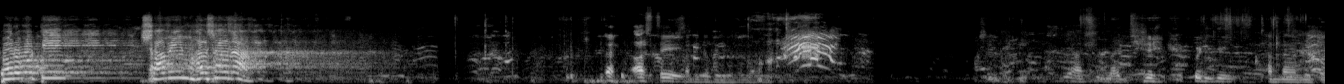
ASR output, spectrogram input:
পরবর্তী শামীম হাসানা আসতে ঠান্ডা দেখি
